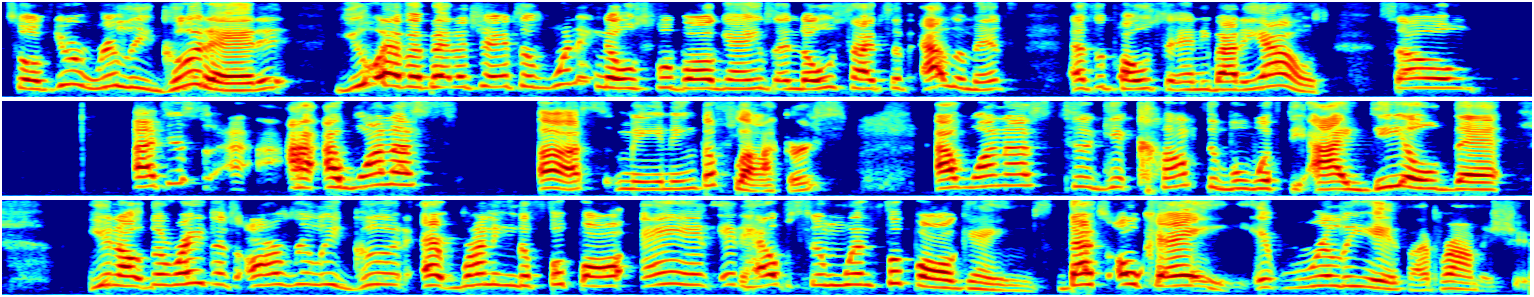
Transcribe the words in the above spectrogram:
So if you're really good at it, you have a better chance of winning those football games and those types of elements as opposed to anybody else. So I just I, I want us us meaning the flockers i want us to get comfortable with the ideal that you know, the Ravens are really good at running the football and it helps them win football games. That's okay. It really is, I promise you.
